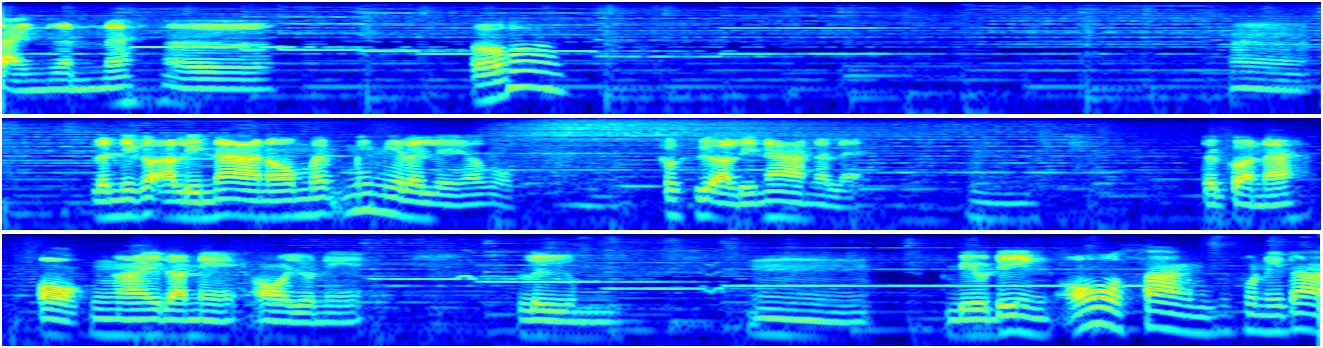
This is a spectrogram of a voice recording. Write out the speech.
จ่ายเงินนะ เออ โอ้อืมแล้วนี่ก็อารีนาเนาะไม่ไม่มีอะไรเลยครับผมอืมก็คืออารีนานั่นแหละ อืมเดี๋ยวก่อนนะ ออกไงละเนี่ยอออยู่นี้ ลืม อืม building โอ้ สร้างพวกนี้ได้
